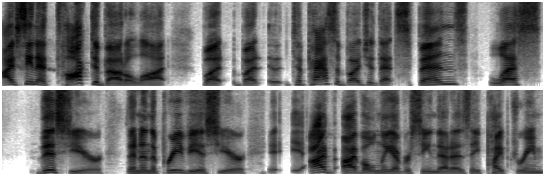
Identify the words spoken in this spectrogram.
I've seen it talked about a lot, but but uh, to pass a budget that spends less this year than in the previous year, I've I've only ever seen that as a pipe dream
